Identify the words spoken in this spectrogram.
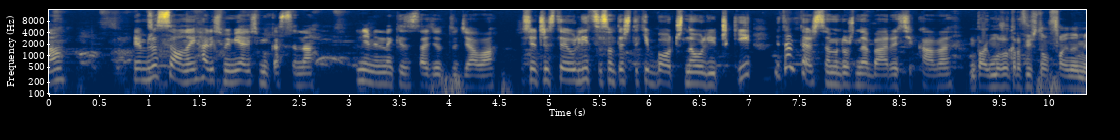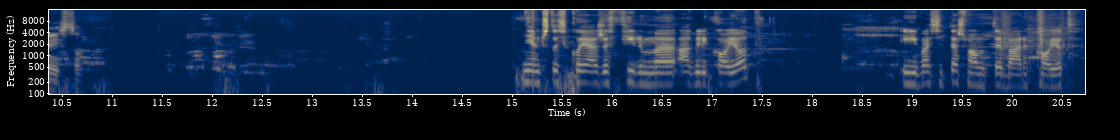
No. Wiem, że są. No jechaliśmy, mieliśmy kasyna. Nie wiem, na jakiej zasadzie to działa. Właśnie, czy z tej ulicy są też takie boczne uliczki i tam też są różne bary ciekawe. No tak, może trafić tam w fajne miejsce. Nie wiem, czy ktoś kojarzy film Ugly Coyote. I właśnie też mam tutaj bar Coyote.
